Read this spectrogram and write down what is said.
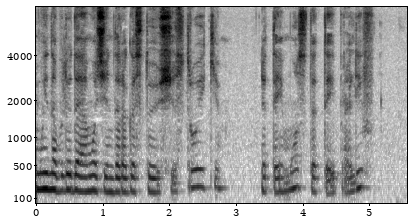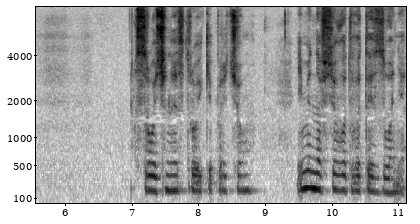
Мы наблюдаем очень дорогостоящие стройки. Это и мост, это и пролив. Срочные стройки причем. Именно все вот в этой зоне.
